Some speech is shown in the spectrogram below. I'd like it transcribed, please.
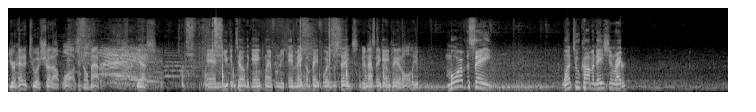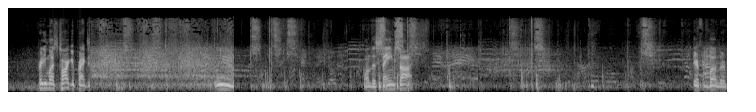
you're headed to a shutout loss, no matter. Yes. And you can tell the game plan from the and make him pay for his mistakes. You're not That's making him pay plan. at all. You- More of the same. One-two combination right. Pretty much target practice. Ooh. On the same side. There from Butler.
